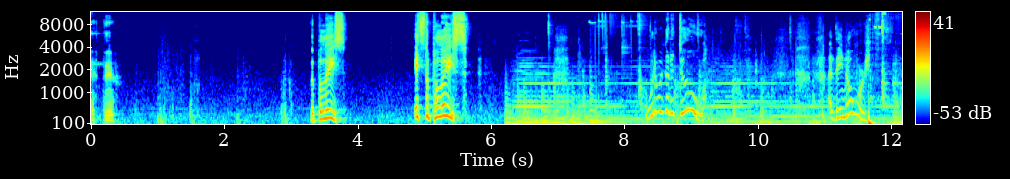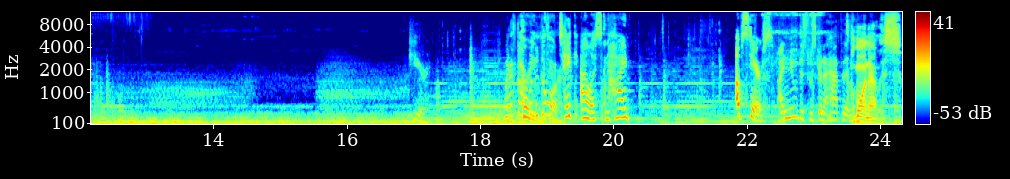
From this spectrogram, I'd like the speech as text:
En. The police. It's the police. What are we gonna do? Uh, They know we're. Here. We have to Hurry, open the door. Luther. Take Alice and hide upstairs. I knew this was gonna happen. Come on, Alice.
